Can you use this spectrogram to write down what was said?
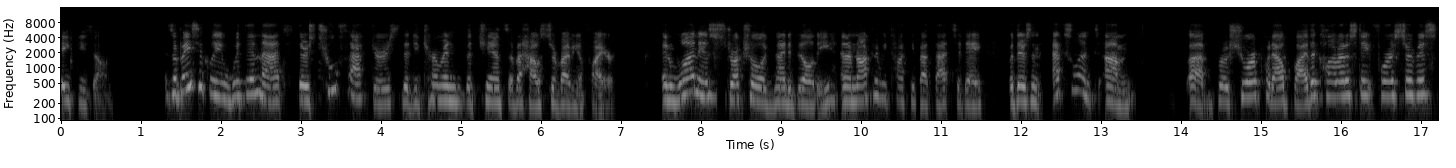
safety zone. So basically within that, there's two factors that determine the chance of a house surviving a fire. And one is structural ignitability. And I'm not going to be talking about that today, but there's an excellent um, uh, brochure put out by the Colorado State Forest Service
